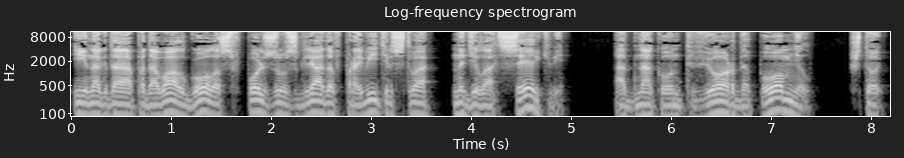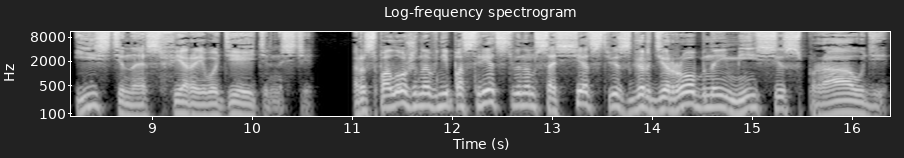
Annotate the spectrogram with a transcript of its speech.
и иногда подавал голос в пользу взглядов правительства на дела церкви, однако он твердо помнил, что истинная сфера его деятельности расположена в непосредственном соседстве с гардеробной миссис Прауди.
